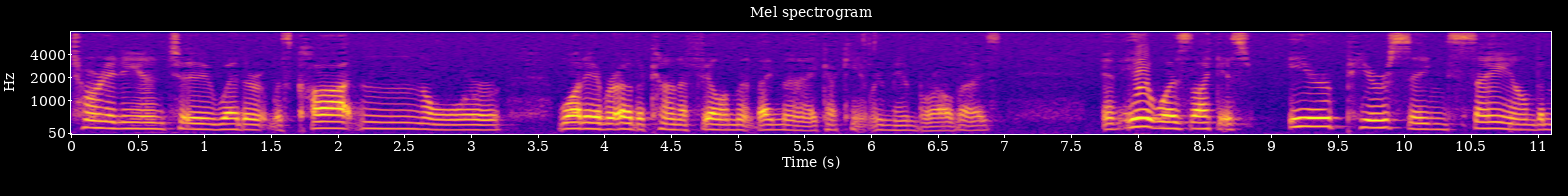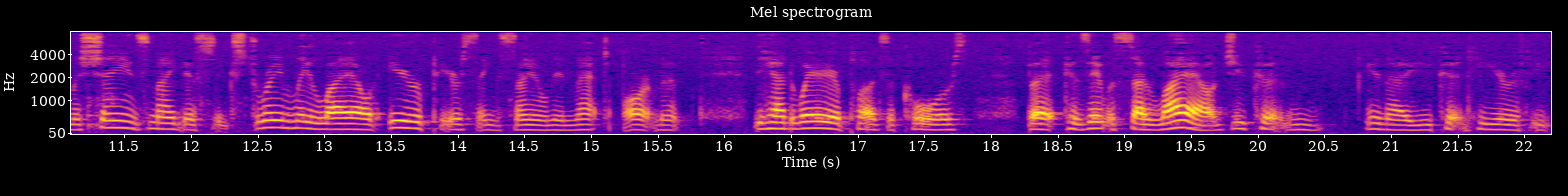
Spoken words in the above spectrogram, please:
turn it into whether it was cotton or whatever other kind of filament they make. I can't remember all those. And it was like this ear piercing sound. The machines made this extremely loud, ear piercing sound in that department. You had to wear earplugs, of course, but because it was so loud, you couldn't, you know, you couldn't hear. If you,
